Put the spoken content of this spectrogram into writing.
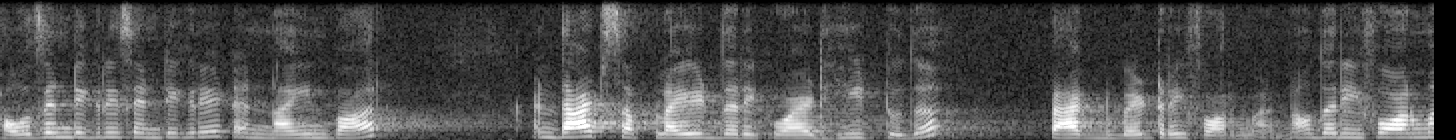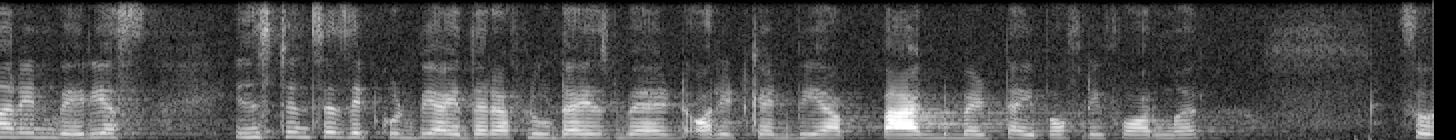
1000 degree centigrade and 9 bar and that supplied the required heat to the packed bed reformer. Now the reformer in various instances it could be either a fluidized bed or it can be a packed bed type of reformer. So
